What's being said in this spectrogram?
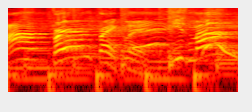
My friend Franklin. He's my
